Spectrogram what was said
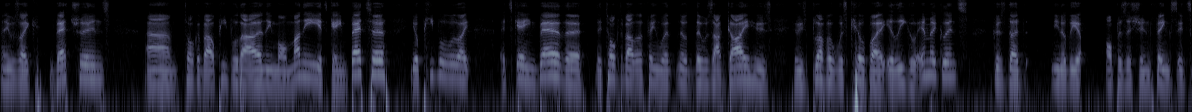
and he was like, veterans, um, talk about people that are earning more money. It's getting better. You know, people were like, it's getting better. The, they talked about the thing where you know, there was that guy whose whose brother was killed by illegal immigrants because that you know the opposition thinks it's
